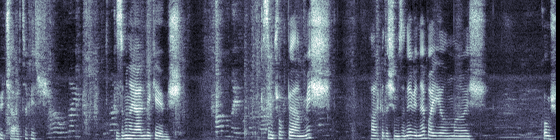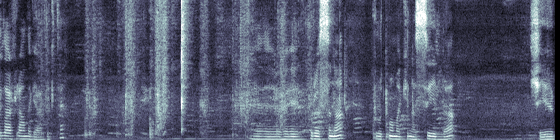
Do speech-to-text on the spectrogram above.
3 artı 1. Kızımın hayalindeki evmiş. Kızım çok beğenmiş. Arkadaşımızın evine bayılmış. Komşular falan da geldikti. Evet, burasına kurutma makinesiyle şeye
